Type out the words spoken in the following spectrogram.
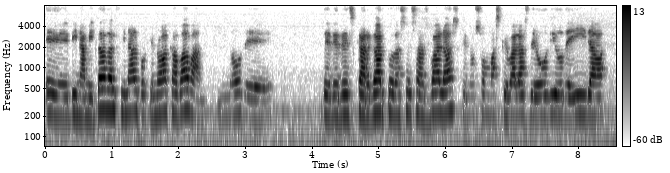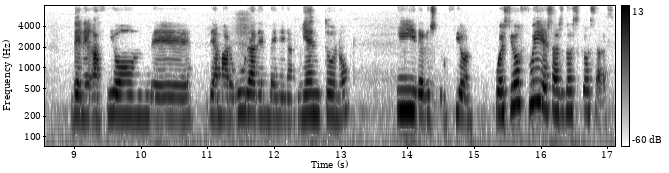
eh, dinamitada al final porque no acababan De, descargar todas esas balas, que no son más que balas de odio, de ira, de negación, de, amargura, de envenenamiento, ¿no? Y de destrucción. Pues yo fui esas dos cosas.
